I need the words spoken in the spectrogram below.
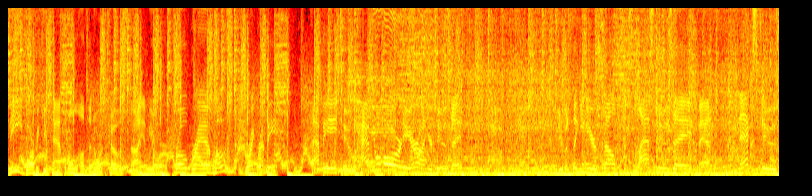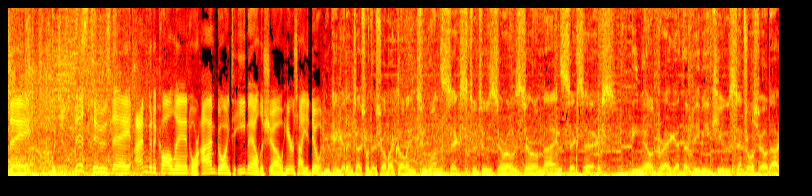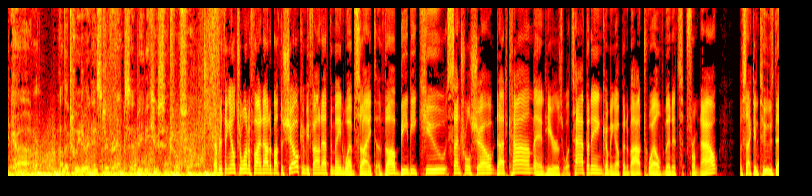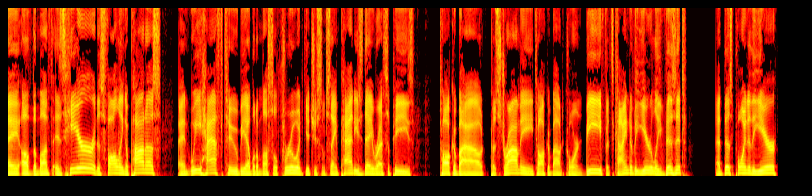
the barbecue capital of the North Coast. I am your program host, Greg Rempe. Happy to have you aboard here on your Tuesday. If you've been thinking to yourself since last Tuesday, man, next Tuesday, which is this Tuesday, I'm going to call in or I'm going to email the show. Here's how you do it. You can get in touch with the show by calling 216 220 0966. Email Greg at the BBQCentralShow.com. On the Twitter and Instagrams at BBQ Central Show. Everything else you want to find out about the show can be found at the main website, thebbqcentralshow.com. And here's what's happening coming up in about 12 minutes from now. The second Tuesday of the month is here. It is falling upon us, and we have to be able to muscle through it, get you some St. Patty's Day recipes, talk about pastrami, talk about corned beef. It's kind of a yearly visit at this point of the year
